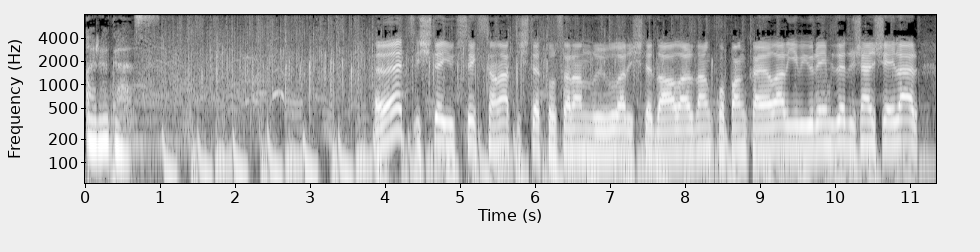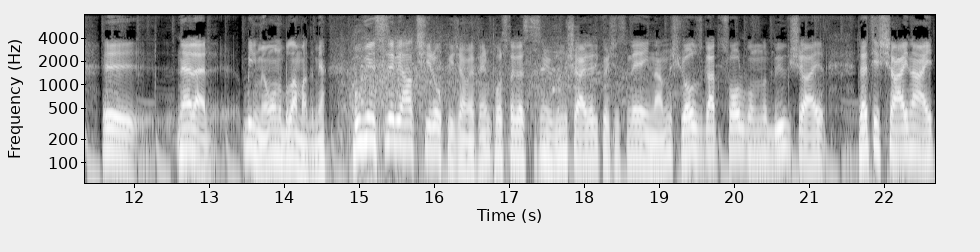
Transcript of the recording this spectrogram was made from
Aragaz. Evet işte yüksek sanat işte tosaran duygular işte dağlardan kopan kayalar gibi yüreğimize düşen şeyler Ee, neler bilmiyorum onu bulamadım ya. Bugün size bir halk şiiri okuyacağım efendim. Posta Gazetesi'nin yurdumlu şairleri köşesinde yayınlanmış. Yozgat Sorgunlu büyük şair Latif Şahin'e ait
